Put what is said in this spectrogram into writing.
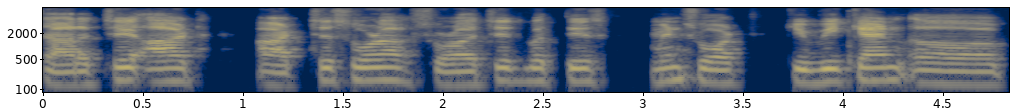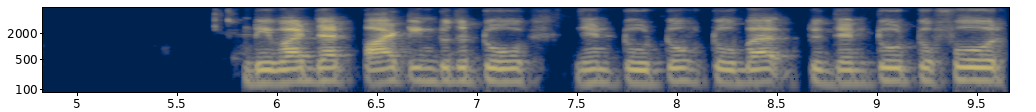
चारचे आठ आठचे सोळा सोळाचे बत्तीस मीन्स वॉट की we can divide that part into the two then two to two by then two to four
